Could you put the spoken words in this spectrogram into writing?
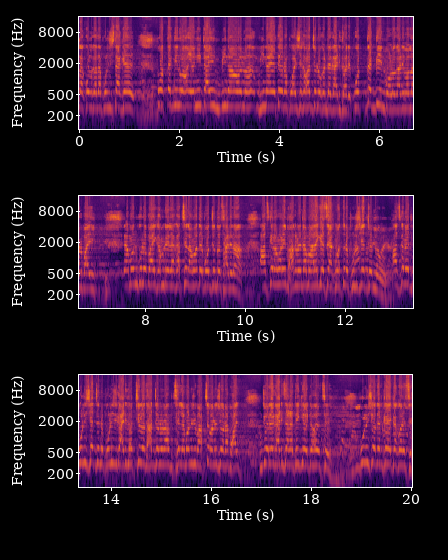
একটা কলকাতা পুলিশ থাকে। প্রত্যেক দিন এনি টাইম বিনা বিনা এতে ওরা পয়সা খাওয়ার জন্য ওখানটা গাড়ি ধরে। প্রত্যেক দিন বড় গাড়িওয়ালার বাইক এমন কোনো বাইক আমরা এলাকার ছেলে আমাদের পর্যন্ত ছাড়ে না। আজকের আমার এই ভাগনাটা মারা গেছে একমাত্র পুলিশের জন্য। আজকের ওই পুলিশের জন্য পুলিশ গাড়ি ধরছিল, তার জন্য ওরা ছেলে মানুষ, বাচ্চা মানুষ, ওরা ভয় জোরে গাড়ি চালাতে গিয়ে এটা হয়েছে। পুলিশ ওদেরকে এটা করেছে।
